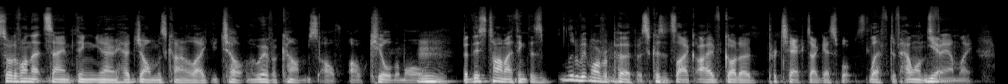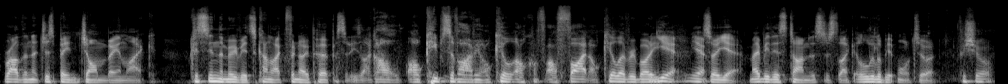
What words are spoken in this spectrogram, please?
sort of on that same thing, you know, how John was kind of like, you tell them whoever comes, I'll, I'll kill them all. Mm. But this time I think there's a little bit more of a purpose because it's like, I've got to protect, I guess, what's left of Helen's Yeah. family rather than it just being John being like, because in the movie it's kind of like for no purpose that he's like, I'll, I'll keep surviving, I'll kill, I'll, I'll fight, I'll kill everybody. Yeah, yeah. So yeah, maybe this time there's just like a little bit more to it. For sure.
